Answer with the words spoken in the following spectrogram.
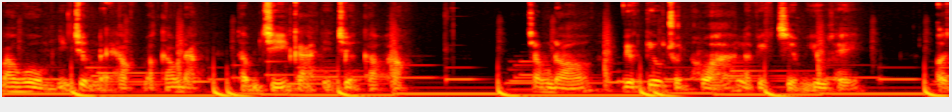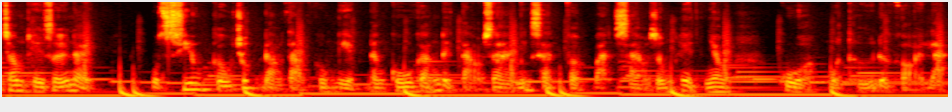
bao gồm những trường đại học và cao đẳng, thậm chí cả những trường cao học. Trong đó, việc tiêu chuẩn hóa là việc chiếm ưu thế. Ở trong thế giới này, một siêu cấu trúc đào tạo công nghiệp đang cố gắng để tạo ra những sản phẩm bản sao giống hệt nhau của một thứ được gọi là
